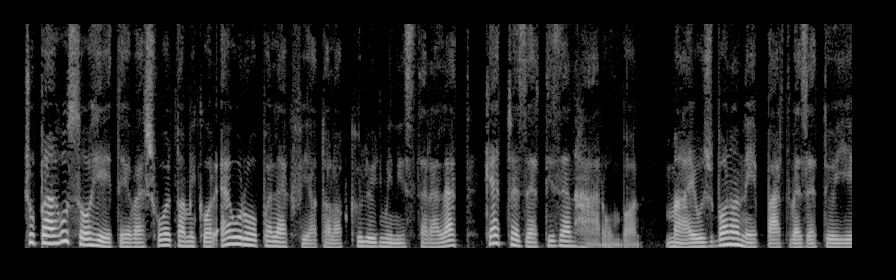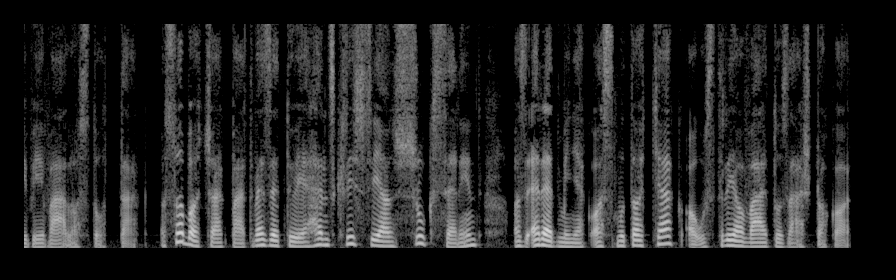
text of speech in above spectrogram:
Csupán 27 éves volt, amikor Európa legfiatalabb külügyminisztere lett 2013-ban. Májusban a néppárt vezetőjévé választották. A Szabadságpárt vezetője Hans Christian Schruck szerint az eredmények azt mutatják, Ausztria változást akar.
